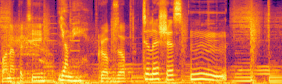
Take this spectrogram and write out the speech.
Bon appetit. Yummy. Grubs up. Delicious. Mmm.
